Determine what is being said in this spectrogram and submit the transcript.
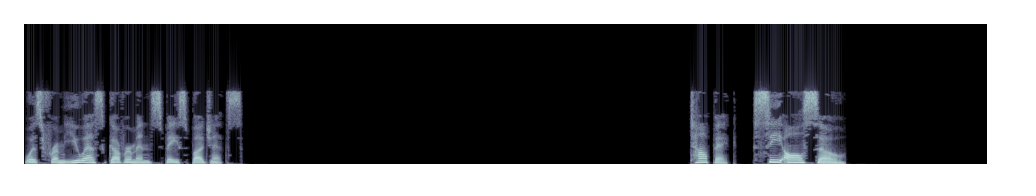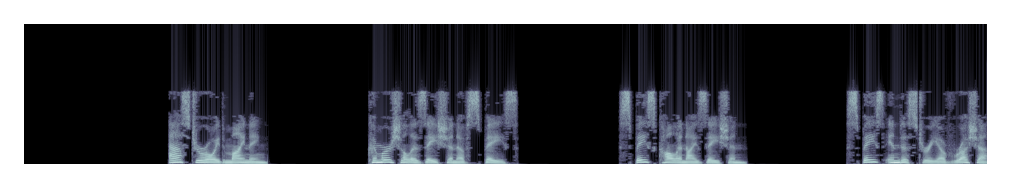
was from U.S. government space budgets. Topic. See also Asteroid mining Commercialization of space Space colonization Space industry of Russia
